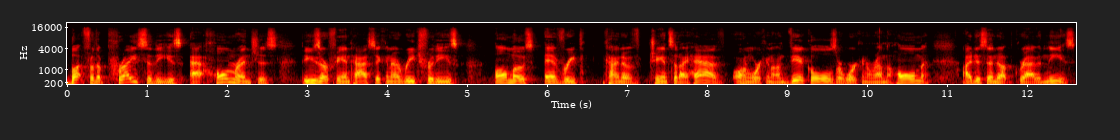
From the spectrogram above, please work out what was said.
But for the price of these at-home wrenches, these are fantastic, and I reach for these almost every kind of chance that I have on working on vehicles or working around the home, I just end up grabbing these.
